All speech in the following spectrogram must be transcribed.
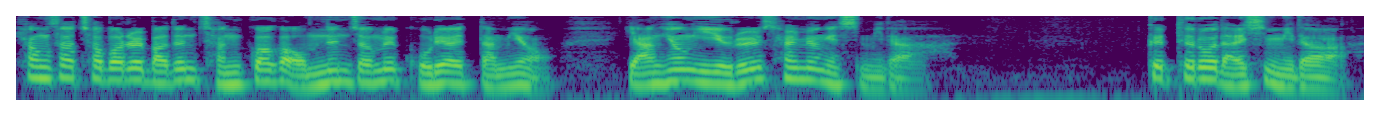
형사처벌을 받은 전과가 없는 점을 고려했다며 양형 이유를 설명했습니다. 끝으로 날씨입니다.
